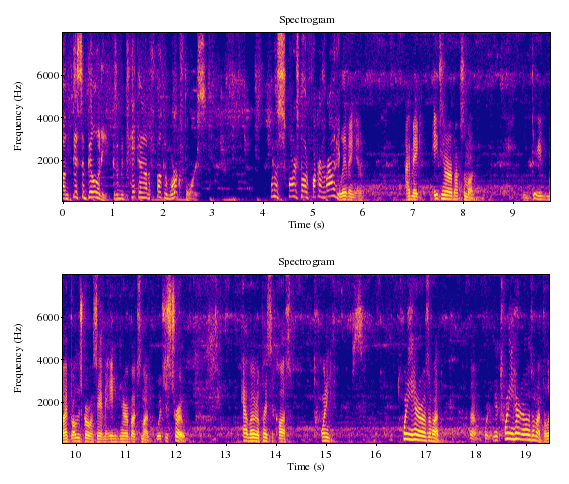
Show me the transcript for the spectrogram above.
on disability because I've been taken out of the fucking workforce. One of the smartest motherfuckers around here. Living in, I make 1800 bucks a month. My brother's girl will say I make 1800 bucks a month, which is true. I live in a place that costs 20, 2800 dollars a month. No, yeah, 2800 dollars a month to live.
